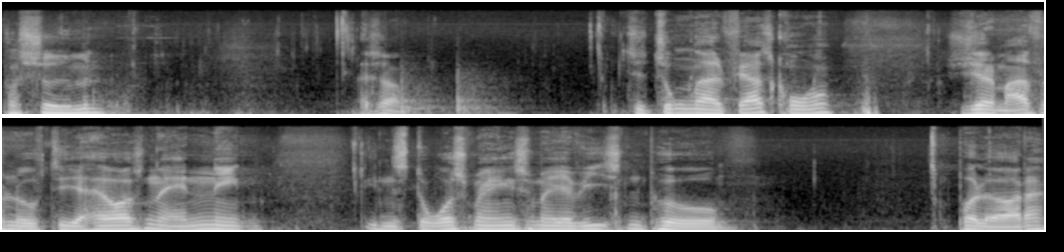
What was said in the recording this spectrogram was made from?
på sødmen. Altså, til 270 kroner, synes jeg, det er meget fornuftigt. Jeg havde også en anden en i den store smagning, som er i avisen på, på lørdag.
